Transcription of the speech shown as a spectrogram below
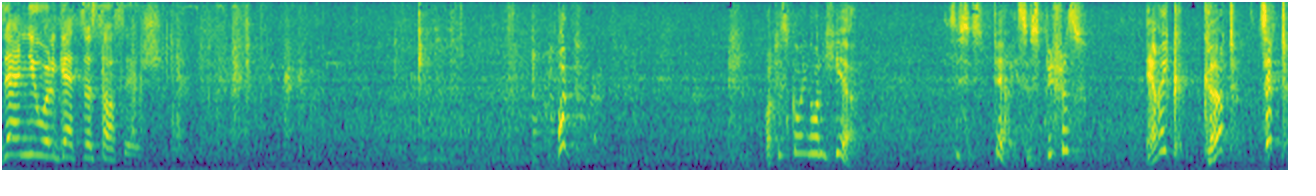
then you will get the sausage. What? What is going on here? This is very suspicious. Eric, Kurt, sit.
